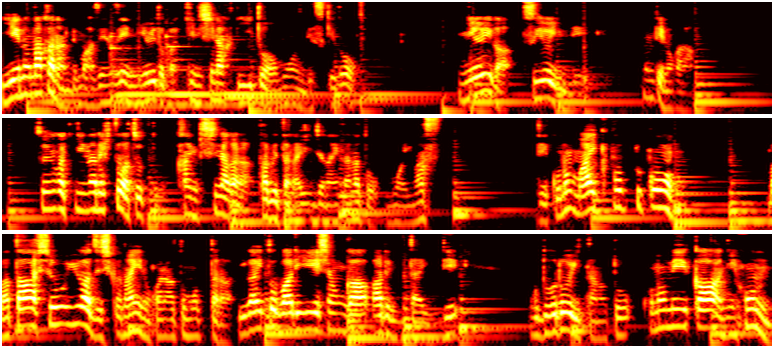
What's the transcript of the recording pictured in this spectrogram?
家の中なんでまあ全然匂いとか気にしなくていいとは思うんですけど、匂いが強いんで、なんていうのかな。そういうのが気になる人はちょっと換気しながら食べたらいいんじゃないかなと思います。で、このマイクポップコーン、バター醤油味しかないのかなと思ったら意外とバリエーションがあるみたいで、驚いたのと、このメーカーは日本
